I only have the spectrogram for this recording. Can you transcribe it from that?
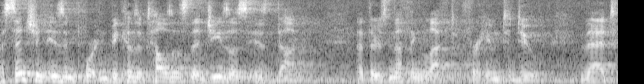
Ascension is important because it tells us that Jesus is done, that there's nothing left for him to do, that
